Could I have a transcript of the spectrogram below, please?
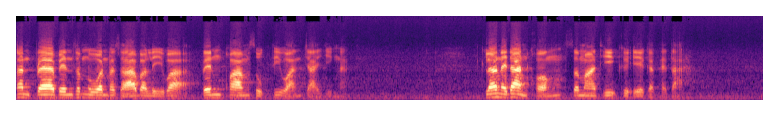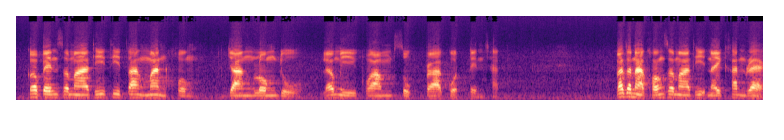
ท่านแปลเป็นสำนวนภาษาบาลีว่าเป็นความสุขที่หวานใจยิ่งนัก แล้วในด้านของสมาธิคือเอกคตา ก็เป็นสมาธิที่ตั้งมั่นคงยังลงอยู่ แล้วมีความสุขปรากฏเด่นชัด ลักษณะของสมาธิในขั้นแรก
